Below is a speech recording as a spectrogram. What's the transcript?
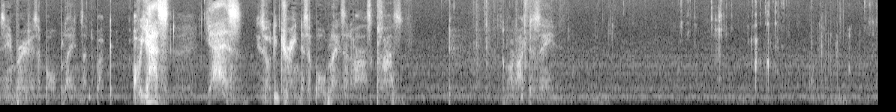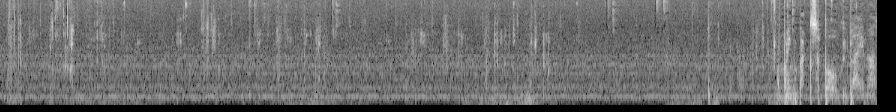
Is he improved as a ball playing centre back? Oh yes, yes. He's already trained as a ball playing centre back. That's class. That's what I like to see. Wing back support we play him as.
